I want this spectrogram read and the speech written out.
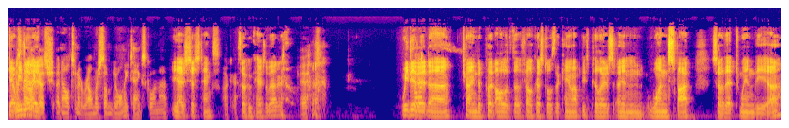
Yeah, Isn't we there did like a sh- an alternate realm or something? Do only tanks go in that? yeah, it's just tanks. Okay. So who cares about it? Yeah. We did Well, it uh, trying to put all of the fel crystals that came up these pillars in one spot so that when the uh,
